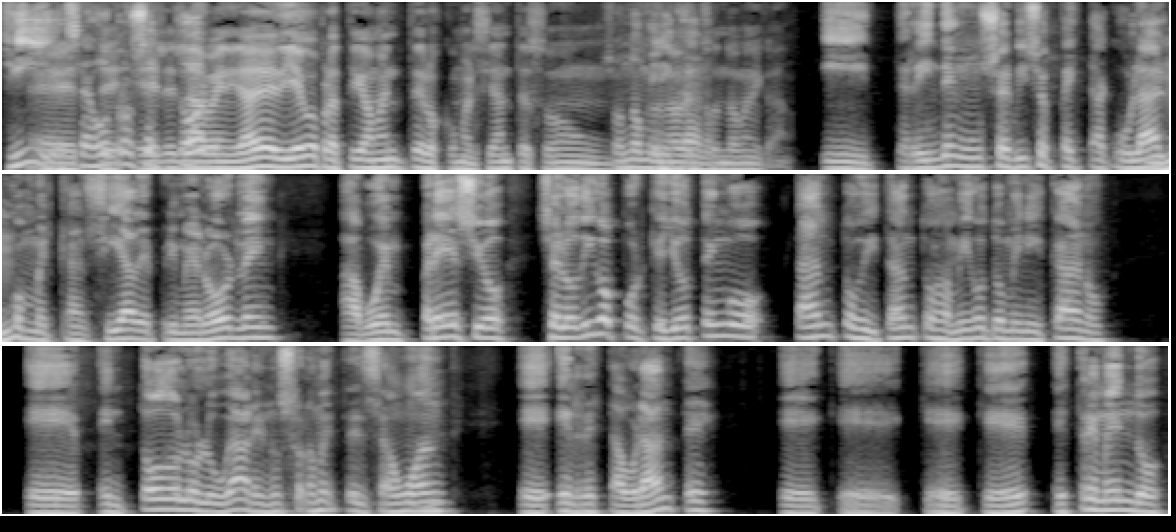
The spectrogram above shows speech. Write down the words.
Sí, ese es Este, otro sector. La avenida de Diego prácticamente los comerciantes son, Son dominicanos. son dominicanos. y te rinden un servicio espectacular con mercancía de primer orden a buen precio. Se lo digo porque yo tengo tantos y tantos amigos dominicanos eh, en todos los lugares, no solamente en San Juan, eh, en restaurantes, eh, eh, que, que es tremendo.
